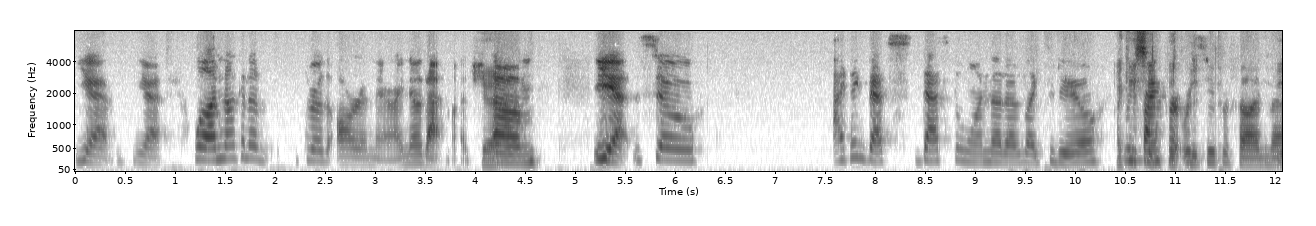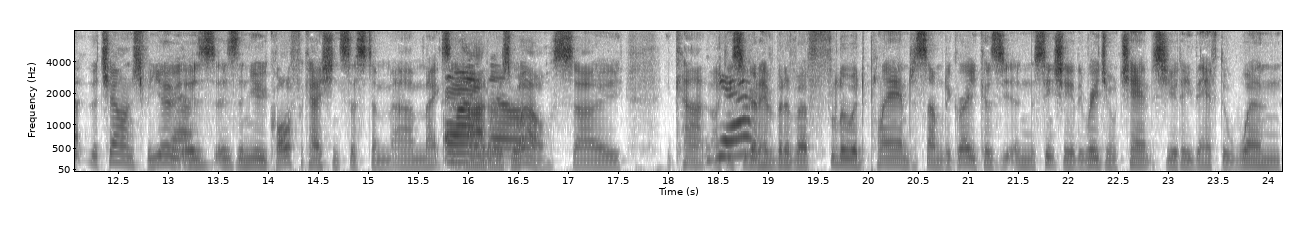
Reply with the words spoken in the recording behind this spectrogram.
Yeah, yeah. Well, I'm not gonna throw the R in there. I know that much. Yeah. Um, yeah. So I think that's that's the one that I would like to do. I guess the- Frankfurt the- was super fun, but the challenge for you Yeah. is is the new qualification system um, makes it I harder as well. So you can't. I guess you've got to have a bit of a fluid plan to some degree because in essentially the regional champs you'd either have to win,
